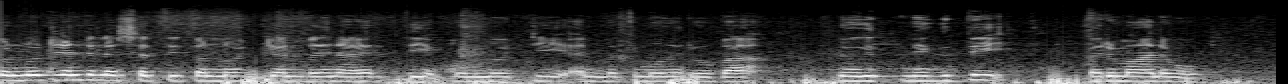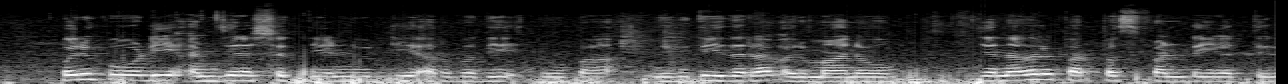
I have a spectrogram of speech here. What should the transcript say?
തൊണ്ണൂറ്റി രണ്ട് ലക്ഷത്തി തൊണ്ണൂറ്റി ഒൻപതിനായിരത്തി മുന്നൂറ്റി അൻപത്തി മൂന്ന് രൂപ നികു- നികുതി വരുമാനവും ഒരു കോടി അഞ്ച് ലക്ഷത്തി എണ്ണൂറ്റി അറുപത് രൂപ നികുതിയിതര വരുമാനവും ജനറൽ പർപ്പസ് ഫണ്ട് ഇനത്തിൽ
